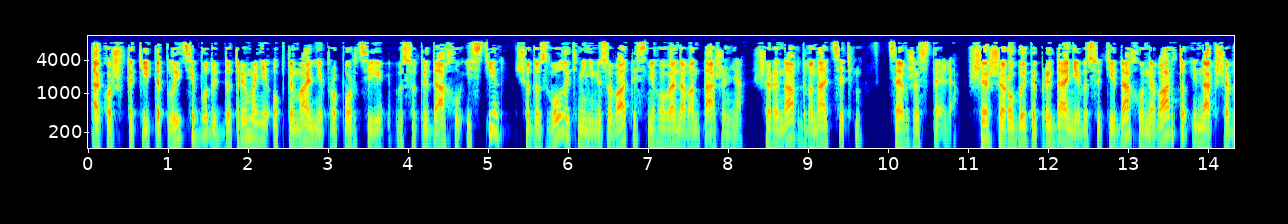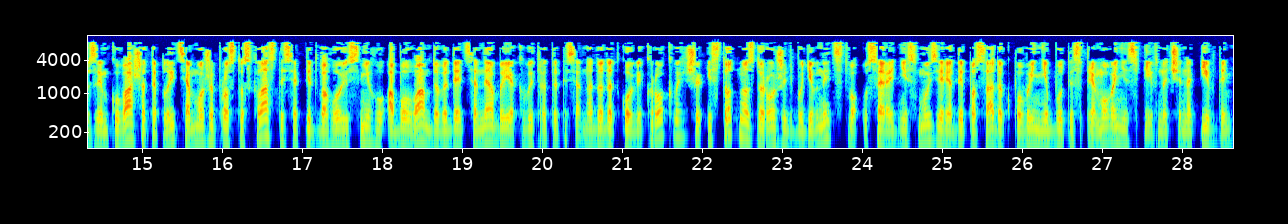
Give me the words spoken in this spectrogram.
Також в такій теплиці будуть дотримані оптимальні пропорції висоти даху і стін, що дозволить мінімізувати снігове навантаження. Ширина в 12 м. Це вже стеля. Ширше робити при даній висоті даху не варто, інакше взимку ваша теплиця може просто скластися під вагою снігу, або вам доведеться неабияк витратитися на додаткові крокви, що істотно здорожить будівництво. У середній смузі ряди посадок повинні бути спрямовані з півночі на південь.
